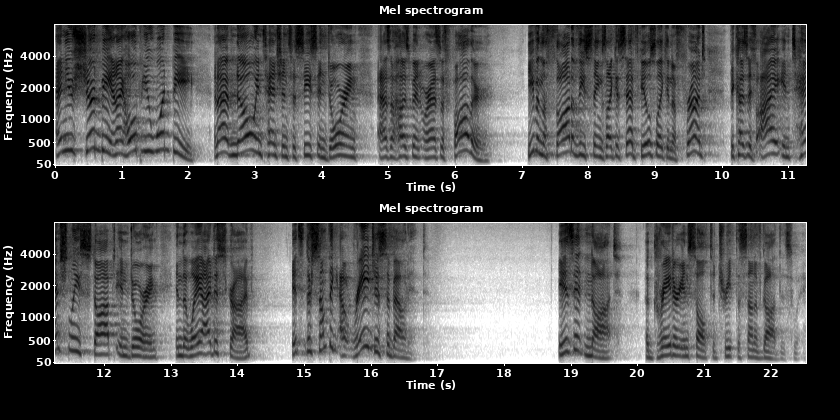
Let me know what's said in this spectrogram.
And you should be, and I hope you would be. And I have no intention to cease enduring as a husband or as a father. Even the thought of these things, like I said, feels like an affront because if I intentionally stopped enduring in the way I described, it's, there's something outrageous about it. Is it not a greater insult to treat the Son of God this way?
